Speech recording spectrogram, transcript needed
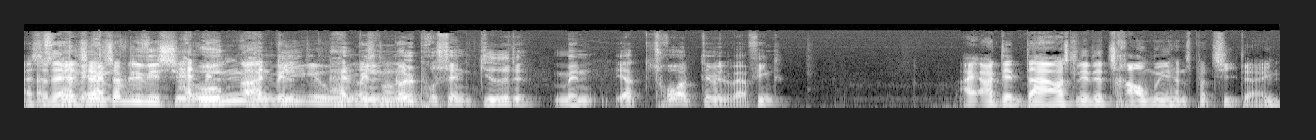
Altså, Altså, altså det, han så, så vil vi sige Han unge vil, og han vil, ud han vil sådan noget. 0% give det, men jeg tror, det vil være fint. Ej, og det, der er også lidt et traume i hans parti der, ikke?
